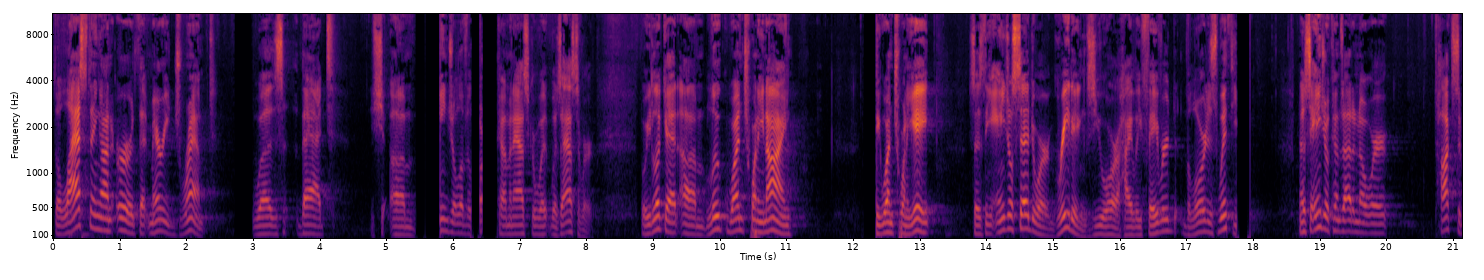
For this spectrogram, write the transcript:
The last thing on earth that Mary dreamt was that um, angel of the Lord come and ask her what was asked of her. But we look at um, Luke 129, 128, says the angel said to her, Greetings, you are highly favored. The Lord is with you. Now, this angel comes out of nowhere, talks to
